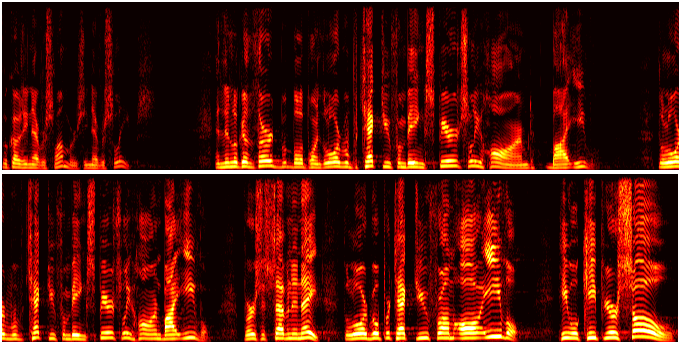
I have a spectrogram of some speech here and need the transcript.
Because he never slumbers, he never sleeps. And then look at the third bullet point the Lord will protect you from being spiritually harmed by evil. The Lord will protect you from being spiritually harmed by evil. Verses 7 and 8 The Lord will protect you from all evil. He will keep your soul.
